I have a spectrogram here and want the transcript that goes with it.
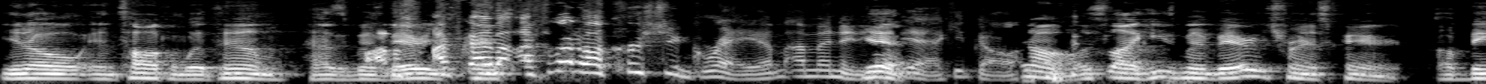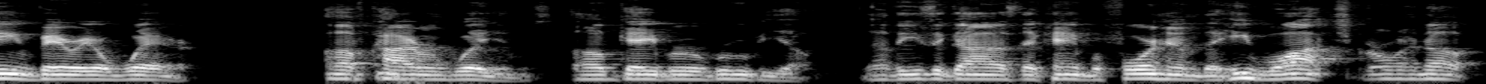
you know, in talking with him, has been I very. I forgot, about, I forgot about Christian Gray. I'm, I'm an idiot. Yeah. yeah, keep going. No, it's like he's been very transparent of being very aware of mm-hmm. Williams, of Gabriel Rubio, Now, these are guys that came before him that he watched growing up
